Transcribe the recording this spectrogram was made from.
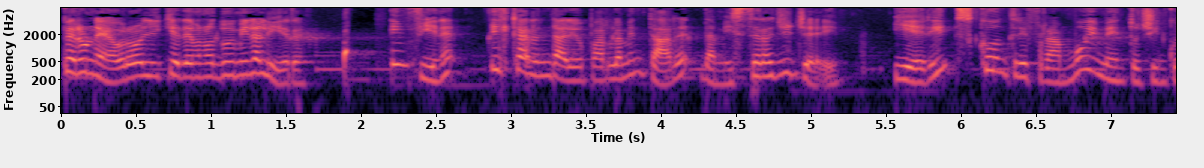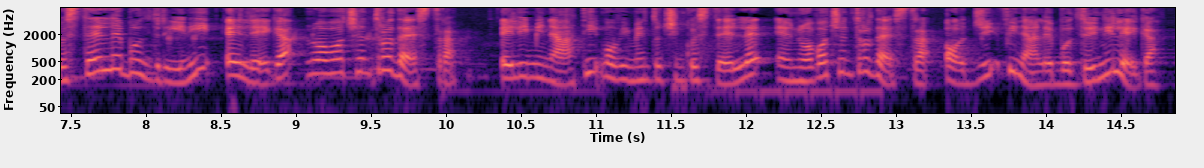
Per un euro gli chiedevano 2000 lire. Infine, il calendario parlamentare da Mr. AGJ. Ieri scontri fra Movimento 5 Stelle Boldrini e Lega Nuovo Centrodestra. Eliminati Movimento 5 Stelle e Nuovo Centrodestra. Oggi finale Boldrini Lega.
